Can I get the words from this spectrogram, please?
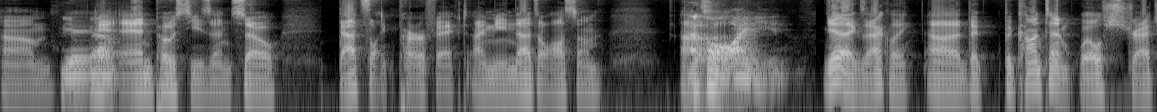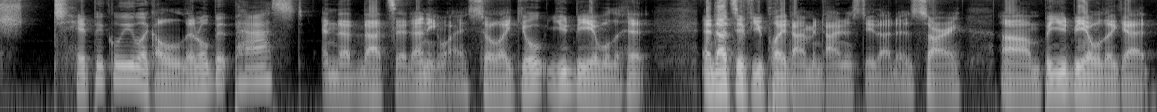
um, Yeah. and, and postseason. So that's like perfect. I mean, that's awesome. That's Uh, all I need. Yeah, exactly. Uh, the the content will stretch typically like a little bit past, and that that's it anyway. So like you'll you'd be able to hit, and that's if you play Diamond Dynasty. That is sorry, um, but you'd be able to get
